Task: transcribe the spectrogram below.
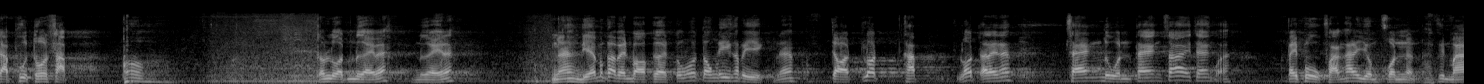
จับพูดโทรศัพท์โอ้ตำรวจเหนื่อยไหมเหนื่อยนะนะเดี๋ยวมันก็เป็นบ่อเกิดตรงนู้นตรงนี้เข้าไปอีกนะ จอดรถขับรถอะไรนะแซงด่วนแทงซ้ายแทงขวาไปปลูกฝังค่านิยมคนน่ะขึ้นมา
